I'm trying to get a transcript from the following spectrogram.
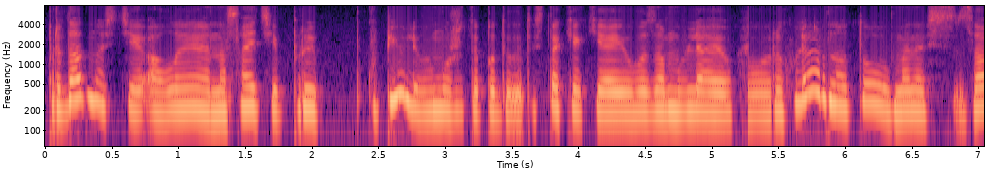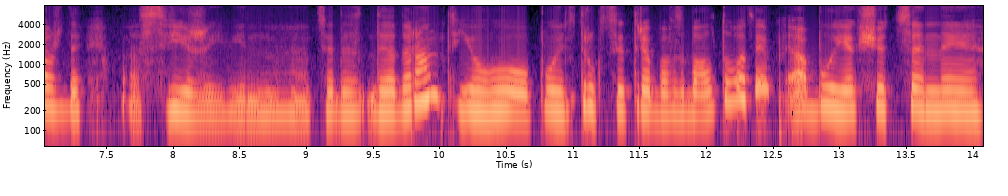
придатності, але на сайті при купівлі ви можете подивитись. Так як я його замовляю регулярно, то в мене завжди е, свіжий він. Це де- деодорант. Його по інструкції треба взбалтувати. Або якщо це не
